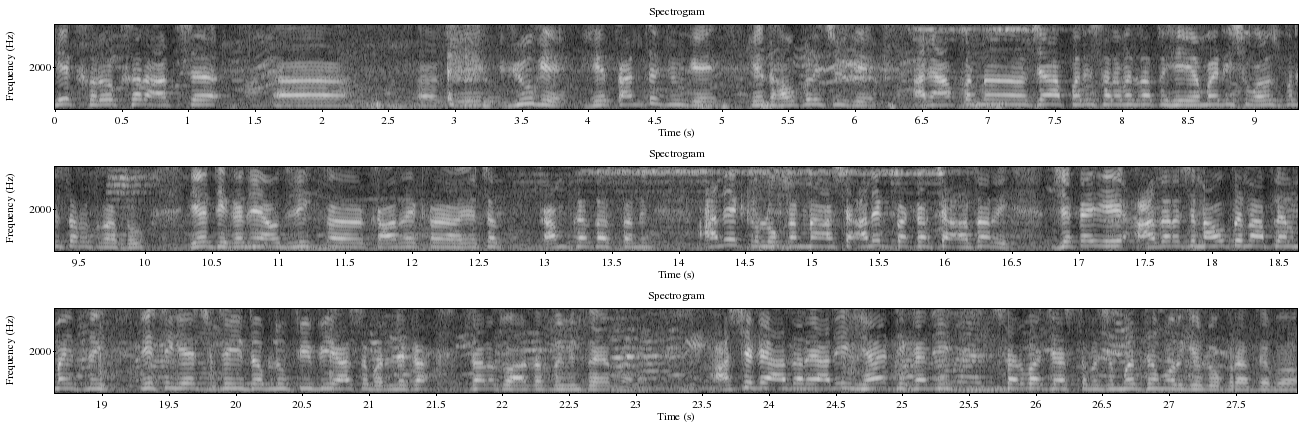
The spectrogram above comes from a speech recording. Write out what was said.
हे खरोखर आजचं जे युग आहे हे तांत्रिक युग आहे हे धावपळीचे युग आहे. आणि आपण ज्या परिसरामध्ये राहतो हे एम आय डी सी वाळूस परिसरात राहतो या ठिकाणी औद्योगिक कार्य याच्यात काम करत असताना अनेक लोकांना असे अनेक प्रकारचे आजार आहे. जे काही आजाराचे नाव पण आपल्याला माहीत नाही. नुसती H D W P B असं म्हणले का झाला तो आजार नवीन तयार झाला. असे काही आजार आहे. आणि ह्या ठिकाणी सर्वात जास्त म्हणजे मध्यमवर्गीय लोक राहते ब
